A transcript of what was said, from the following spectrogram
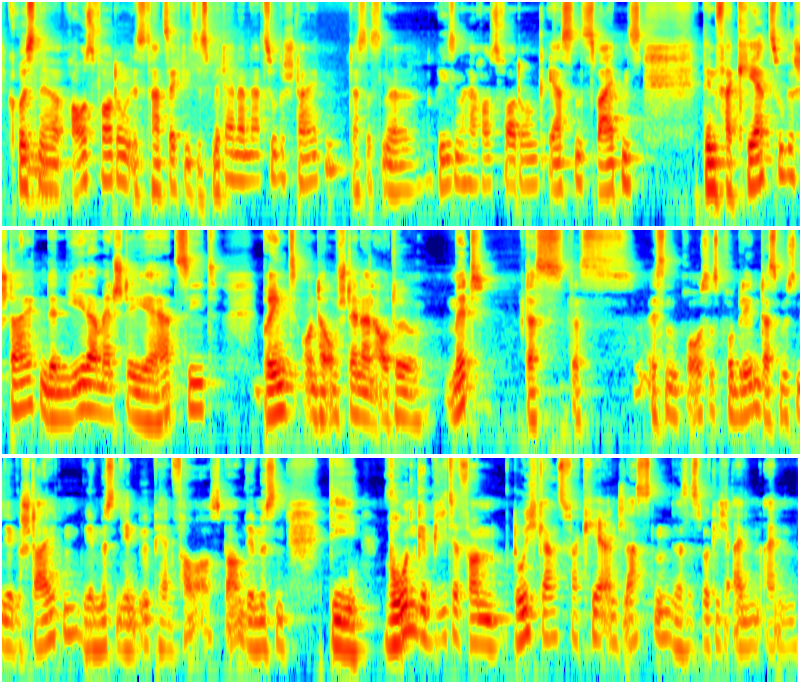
Die größte Herausforderung ist tatsächlich das Miteinander zu gestalten. Das ist eine Riesenherausforderung. Erstens. Zweitens, den Verkehr zu gestalten, denn jeder Mensch, der hierher zieht, bringt unter Umständen ein Auto mit. Das, das ist ein großes Problem. Das müssen wir gestalten. Wir müssen den ÖPNV ausbauen. Wir müssen die Wohngebiete vom Durchgangsverkehr entlasten. Das ist wirklich ein, ein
